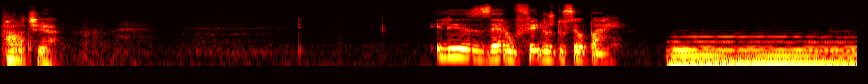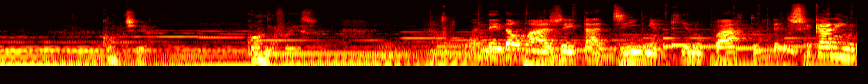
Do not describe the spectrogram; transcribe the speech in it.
Fala, tia. Eles eram filhos do seu pai. Como, tia? Quando que foi isso? Mandei dar uma ajeitadinha aqui no quarto pra eles ficarem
